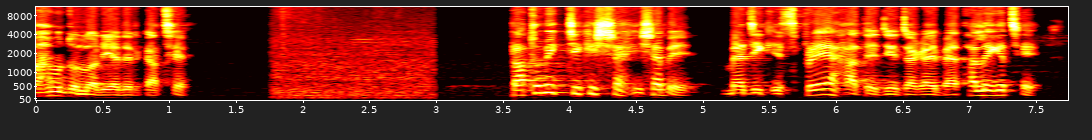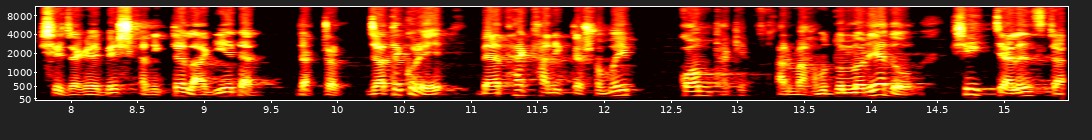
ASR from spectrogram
মাহমুদুল্লাহ রিয়াদের কাছে। প্রাথমিক চিকিৎসা হিসাবে ম্যাজিক স্প্রে, হাতে যে জায়গায় ব্যথা লেগেছে, সে জায়গায় বেশ খানিকটা লাগিয়ে দেন ডাক্তার। যাতে করে ব্যথা খানিকটা সময় কম থাকে। আর মাহমুদুল্লাহ রিয়াদও সেই চ্যালেঞ্জটা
